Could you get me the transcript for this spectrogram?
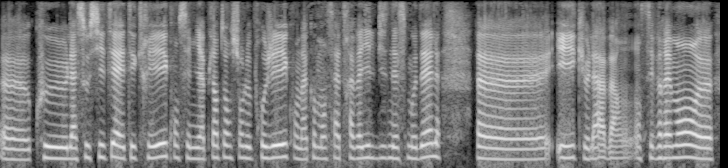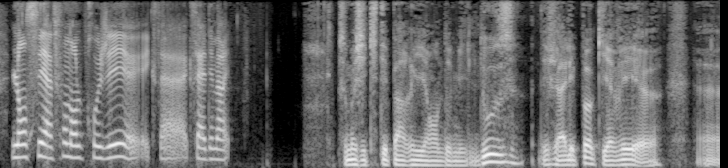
que la société a été créée qu'on s'est mis à plein temps sur le projet qu'on a commencé à travailler le business model et que là bah, on, s'est vraiment lancé à fond dans le projet et que ça que ça a démarré parce que moi j'ai quitté Paris en 2012. Déjà à l'époque, il y avait euh, euh,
